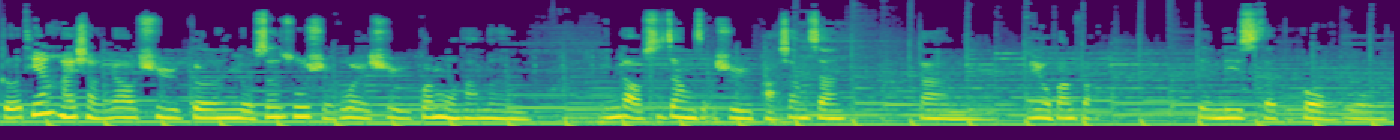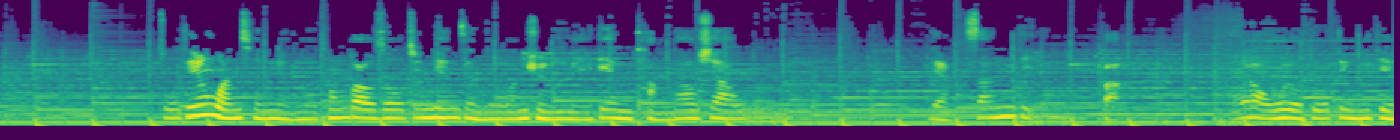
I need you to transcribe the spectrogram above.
隔天还想要去跟有声书学会去观摩他们引导视障者去爬象山，但没有办法，电力实在不够。我昨天完成两个通告之后，今天整个完全没电，躺到下午两三点吧。还好我有多订一天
